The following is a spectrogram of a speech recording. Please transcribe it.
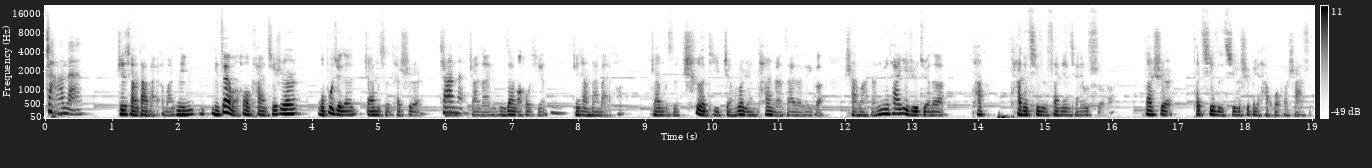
渣男。真相大白了吧？你你再往后看，其实我不觉得詹姆斯他是渣男渣男。你再往后听，嗯真相大白了。詹姆斯彻底整个人瘫软在了那个沙发上，因为他一直觉得他他的妻子三年前就死了，但是他妻子其实是被他活活杀死的。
